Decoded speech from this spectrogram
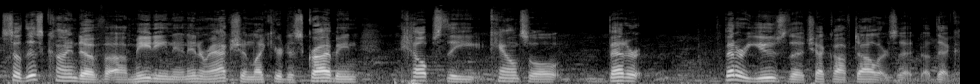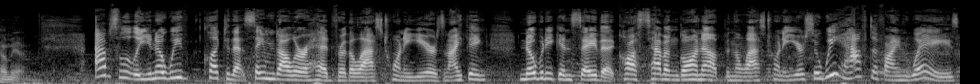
So this kind of uh, meeting and interaction, like you're describing, helps the council better better use the checkoff dollars that that come in. Absolutely. You know, we've collected that same dollar a head for the last 20 years, and I think nobody can say that costs haven't gone up in the last 20 years. So we have to find ways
